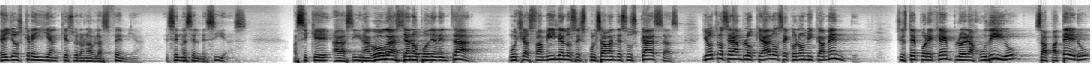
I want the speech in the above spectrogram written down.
ellos creían que eso era una blasfemia. Ese no es el Mesías. Así que a las sinagogas ya no podían entrar. Muchas familias los expulsaban de sus casas y otros eran bloqueados económicamente. Si usted, por ejemplo, era judío, zapatero,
